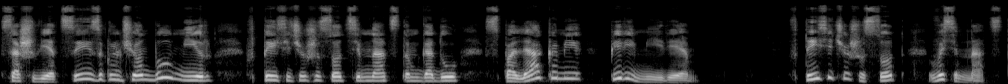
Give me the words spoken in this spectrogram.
со Швецией заключен был мир в 1617 году, с поляками – перемирие. В 1618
